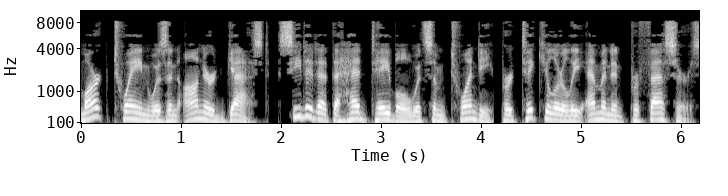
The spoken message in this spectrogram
Mark Twain was an honored guest, seated at the head table with some 20 particularly eminent professors,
